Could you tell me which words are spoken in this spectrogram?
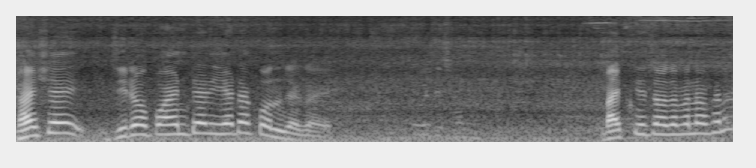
ভাই সেই জিরো পয়েন্টের ইয়েটা কোন জায়গায়? বাইক নিয়ে যাওয়া যাবে না ওখানে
